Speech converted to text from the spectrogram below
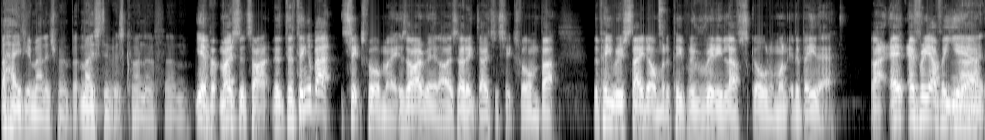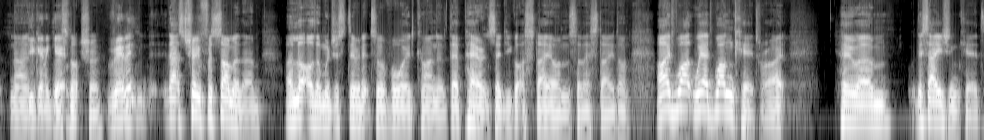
behaviour management, but most of it was kind of um, Yeah, but most of the time, the, the thing about sixth form, mate, is I realised I didn't go to sixth form, but the people who stayed on were the people who really loved school and wanted to be there. Like every other year, no, no, you're going to get That's not true. really. That's true for some of them. A lot of them were just doing it to avoid kind of their parents said you've got to stay on, so they stayed on. I had one. We had one kid right who um this Asian kid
